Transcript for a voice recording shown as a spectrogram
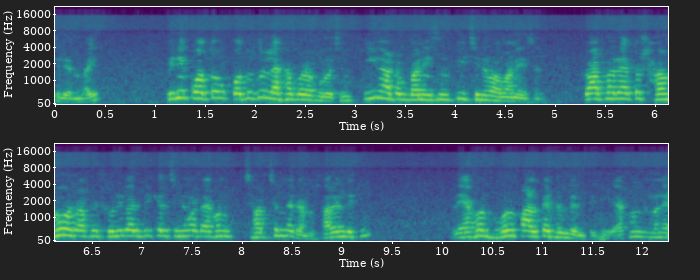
ছিলেন ভাই? তিনি কত, কতদূর লেখাপড়া করেছেন? কি নাটক বানিয়েছেন? কি সিনেমা বানিয়েছেন? তো আপনার এত সাহস, আপনি শনিবার বিকেল সিনেমাটা এখন ছাড়ছেন না কেন? ছাড়েন দেখি। মানে এখন ভোল পাল্টে ফেললেন তিনি। এখন মানে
